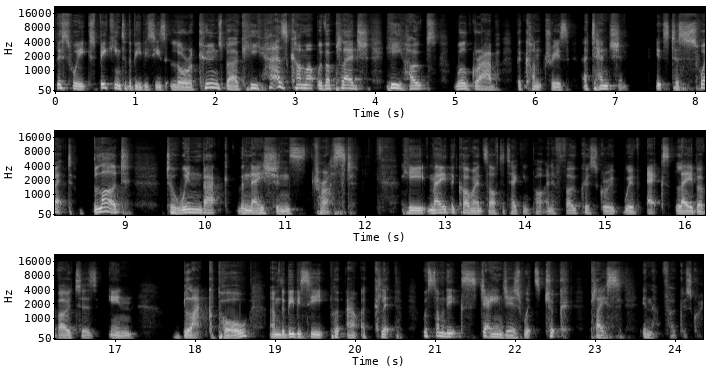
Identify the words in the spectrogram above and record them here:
this week, speaking to the BBC's Laura Kuenssberg, he has come up with a pledge he hopes will grab the country's attention. It's to sweat blood to win back the nation's trust. He made the comments after taking part in a focus group with ex Labour voters in Blackpool. Um, the BBC put out a clip with some of the exchanges which took place in that focus group.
